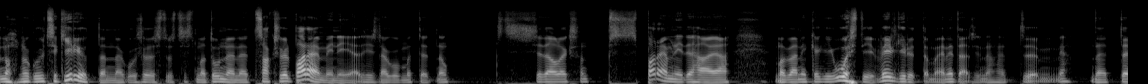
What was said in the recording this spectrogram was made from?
noh, nagu üldse kirjutan nagu selles suhtes, sest ma tunnen, et saaks veel paremini ja siis nagu mõtled, noh, seda oleks saanud paremini teha ja ma pean ikkagi uuesti veel kirjutama ja nii edasi, noh et jah, et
